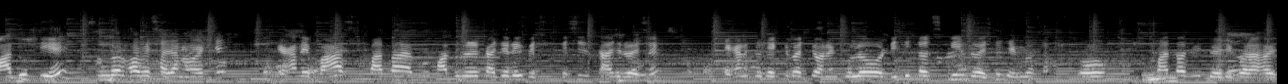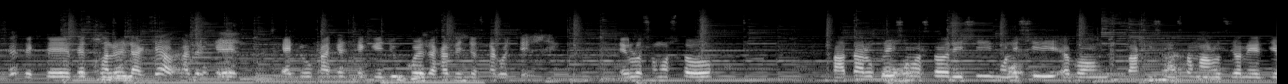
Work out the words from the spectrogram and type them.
মাদুর দিয়ে সুন্দরভাবে সাজানো হয়েছে। এখানে বাঁশ, পাতা এবং মাদুরের কাজেরই বেশি বেশি কাজ রয়েছে। এখানে তো দেখতে পাচ্ছি অনেকগুলো ডিজিটাল স্ক্রিন রয়েছে, যেগুলো সমস্ত পাতা দিয়ে তৈরি করা হয়েছে। দেখতে বেশ ভালোই লাগছে। আপনাদেরকে একটু কাছের থেকে জুম করে দেখাতে চেষ্টা করছি। এগুলো সমস্ত পাতার উপরেই সমস্ত ঋষি, মনীষী এবং বাকি সমস্ত মানুষজনের যে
